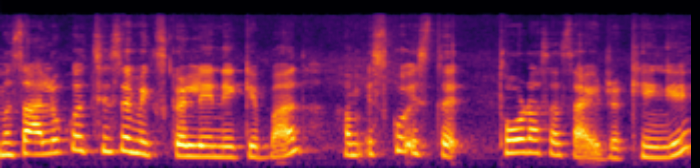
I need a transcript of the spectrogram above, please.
मसालों को अच्छे से मिक्स कर लेने के बाद हम इसको इस थोड़ा सा साइड रखेंगे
